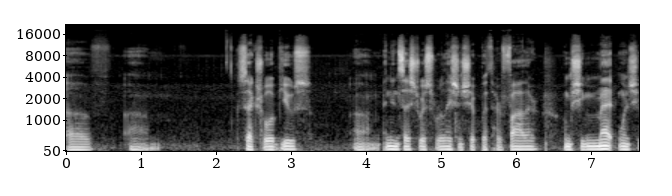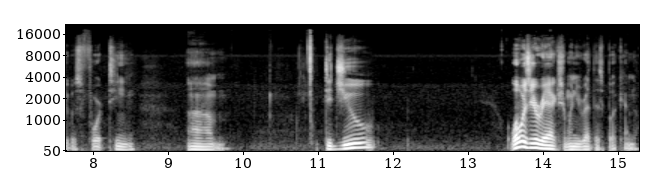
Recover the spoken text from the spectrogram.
of um, sexual abuse, um, an incestuous relationship with her father, whom she met when she was 14. Um, did you what was your reaction when you read this book, Kendall?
